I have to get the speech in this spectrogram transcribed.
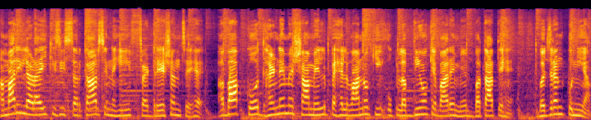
हमारी लड़ाई किसी सरकार से नहीं फेडरेशन से है। अब आपको धरने में शामिल पहलवानों की उपलब्धियों के बारे में बताते हैं। बजरंग पुनिया,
